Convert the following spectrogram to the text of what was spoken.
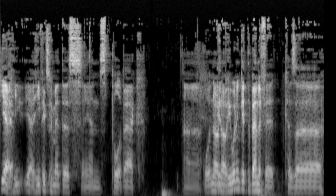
Yeah, Yep, he yeah he think could so. commit this and pull it back. Uh, well, no, It- no, he wouldn't get the benefit because uh,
